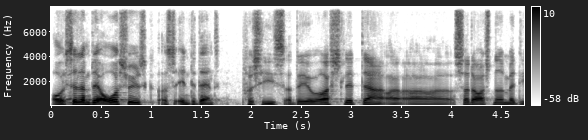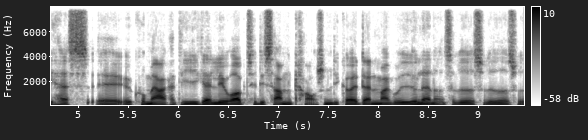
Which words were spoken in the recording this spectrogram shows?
og Ja. selvom det er oversøisk, og end det danske. Præcis, og det er jo også lidt der, og, og så er der også noget med, at de her øh, økomærker, de ikke lever op til de samme krav, som de gør i Danmark og i udlandet osv. osv., osv.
